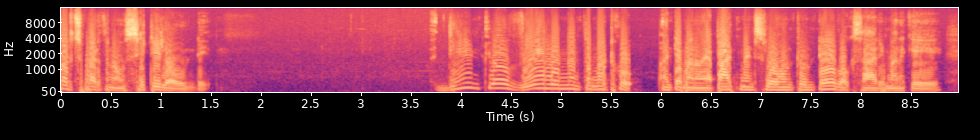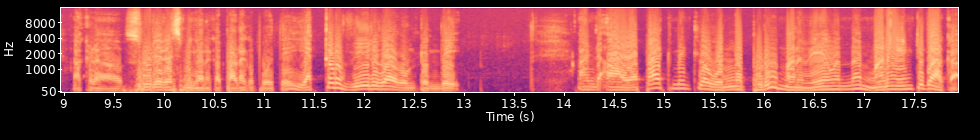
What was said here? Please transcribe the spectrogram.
ఖర్చు పెడుతున్నాం సిటీలో ఉండి. దీంట్లో వీలున్నంత మటుకు అంటే మనం అపార్ట్మెంట్స్లో ఉంటుంటే ఒకసారి మనకి అక్కడ సూర్యరశ్మి కనుక పడకపోతే ఎక్కడ వీలుగా ఉంటుంది. అండ్ ఆ అపార్ట్మెంట్లో ఉన్నప్పుడు మనం ఏమన్నా మన ఇంటి దాకా.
